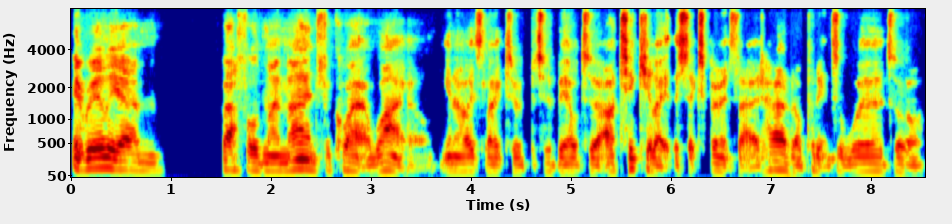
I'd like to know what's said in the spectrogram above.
it really um baffled my mind for quite a while. You know, it's like to to be able to articulate this experience that I'd had, or put it into words, or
